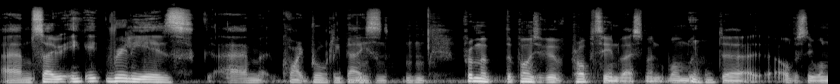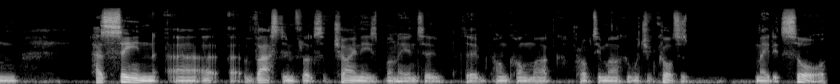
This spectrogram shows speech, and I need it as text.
Um, so it, it, really is um, quite broadly based. Mm-hmm, mm-hmm. From a, the point of view of property investment, one would mm-hmm. uh, obviously one has seen uh, a, a, vast influx of Chinese money into the Hong Kong property market, which of course has made it soar.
